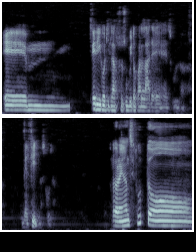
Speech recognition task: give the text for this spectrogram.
E, um, Enrico ti lascio subito parlare sul, del film, scusa. Allora, innanzitutto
